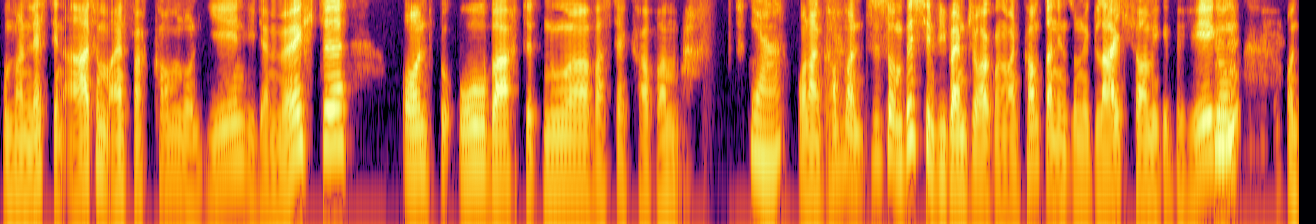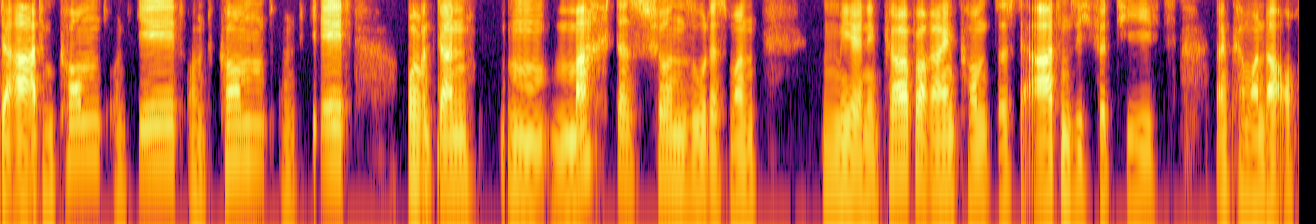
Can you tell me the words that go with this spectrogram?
und man lässt den Atem einfach kommen und gehen, wie der möchte und beobachtet nur, was der Körper macht. Ja. Und dann kommt man, das ist so ein bisschen wie beim Joggen, man kommt dann in so eine gleichförmige Bewegung mhm. und der Atem kommt und geht und kommt und geht und dann hm, macht das schon so, dass man mehr in den Körper reinkommt, dass der Atem sich vertieft. Dann kann man da auch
